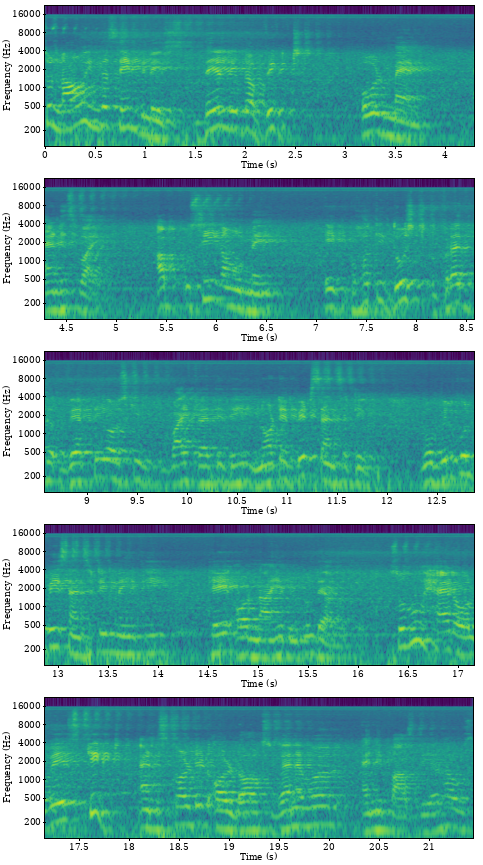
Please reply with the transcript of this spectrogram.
So now in the same village there lived a wicked old man and his wife अब उसी गाँव में एक बहुत ही दुष्ट वृद्ध व्यक्ति और उसकी वाइफ रहती थी नॉट ए बिट सेंसिटिव वो बिल्कुल भी सेंसिटिव नहीं थी, थे और ना ही बिल्कुल दयालु थे। So who had always kicked and scolded all dogs whenever any passed their house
